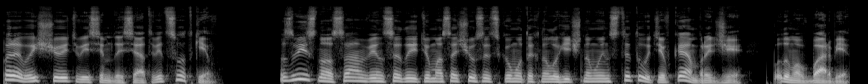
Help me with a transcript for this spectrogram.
перевищують 80%. Звісно, сам він сидить у Масачусетському технологічному інституті в Кембриджі, подумав Барбі,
